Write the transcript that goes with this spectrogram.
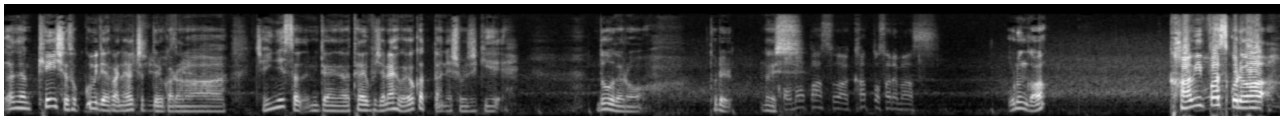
合、あなんか堅守速攻みたいな感じになっちゃってるから、ジェイネスタみたいなタイプじゃない方が良かったね、正直。どうだろう。取れる。ナイス。このパスはカットされますおるんが神パス、これは。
